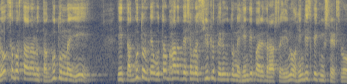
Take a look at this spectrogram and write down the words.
లోక్సభ స్థానాలు తగ్గుతున్నాయి. ఈ తగ్గుతుంటే ఉత్తర భారతదేశంలో సీట్లు పెరుగుతున్నాయి హిందీ పాలిత రాష్ట్ర యూనో హిందీ స్పీకింగ్ స్టేట్స్లో.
